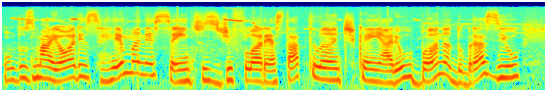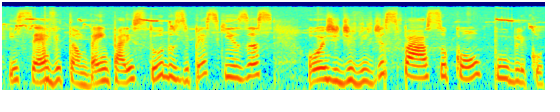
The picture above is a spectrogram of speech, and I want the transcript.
um dos maiores remanescentes de floresta atlântica em área urbana do Brasil e serve também para estudos e pesquisas. Hoje divide espaço com o público,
